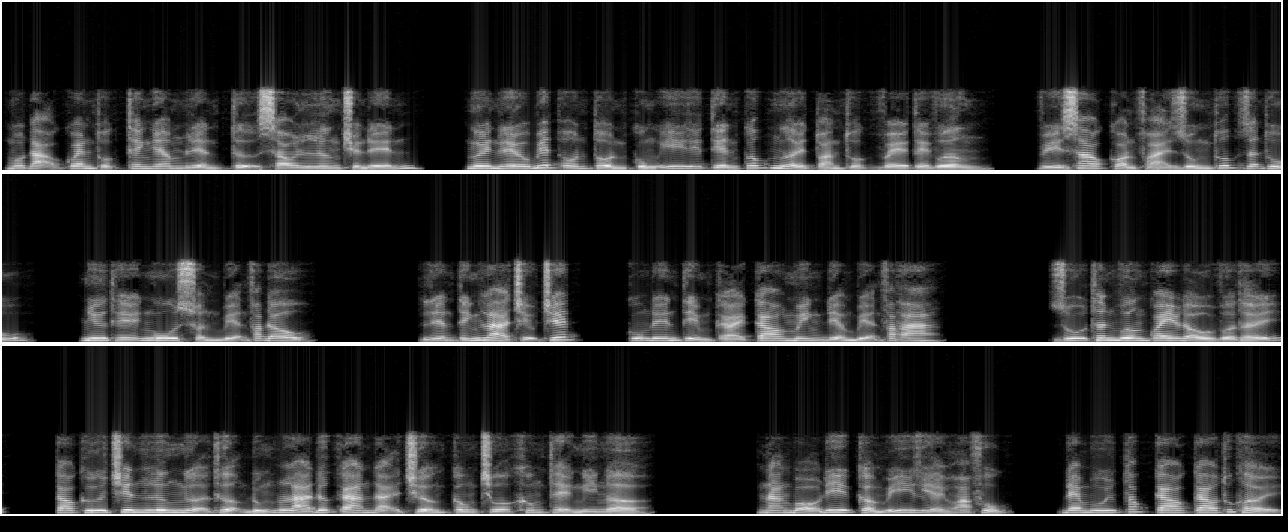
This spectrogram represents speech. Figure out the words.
một đạo quen thuộc thanh âm liền tự sau lưng truyền đến, ngươi nếu biết ôn tồn cùng y tiền cốc người toàn thuộc về tề vương, vì sao còn phải dùng thuốc dẫn thú, như thế ngu xuẩn biện pháp đâu. Liền tính là chịu chết, cũng đến tìm cái cao minh điểm biện pháp A. Dụ thân vương quay đầu vừa thấy, cao cứ trên lưng ngựa thượng đúng là Đức An đại trưởng công chúa không thể nghi ngờ. Nàng bỏ đi cẩm y rìa hoa phục, đem búi tóc cao cao thúc khởi,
